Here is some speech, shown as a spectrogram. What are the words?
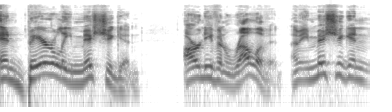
and barely Michigan aren't even relevant. I mean, Michigan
